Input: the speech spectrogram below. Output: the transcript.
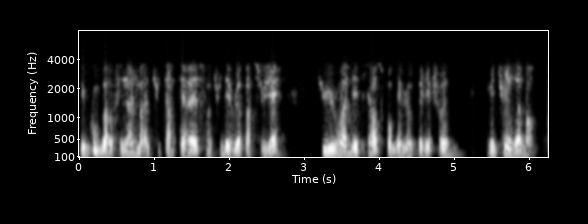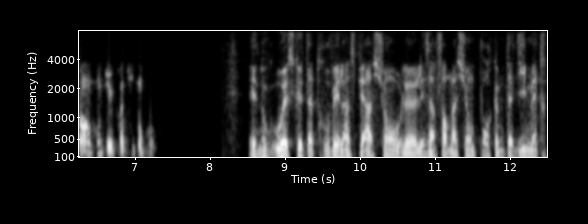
Du coup, bah, au final, bah, tu t'intéresses, tu développes un sujet, tu vois des séances pour développer les choses, mais tu les abordes pas en contenu pratique en cours. Et donc, où est-ce que tu as trouvé l'inspiration ou les informations pour, comme tu as dit, mettre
